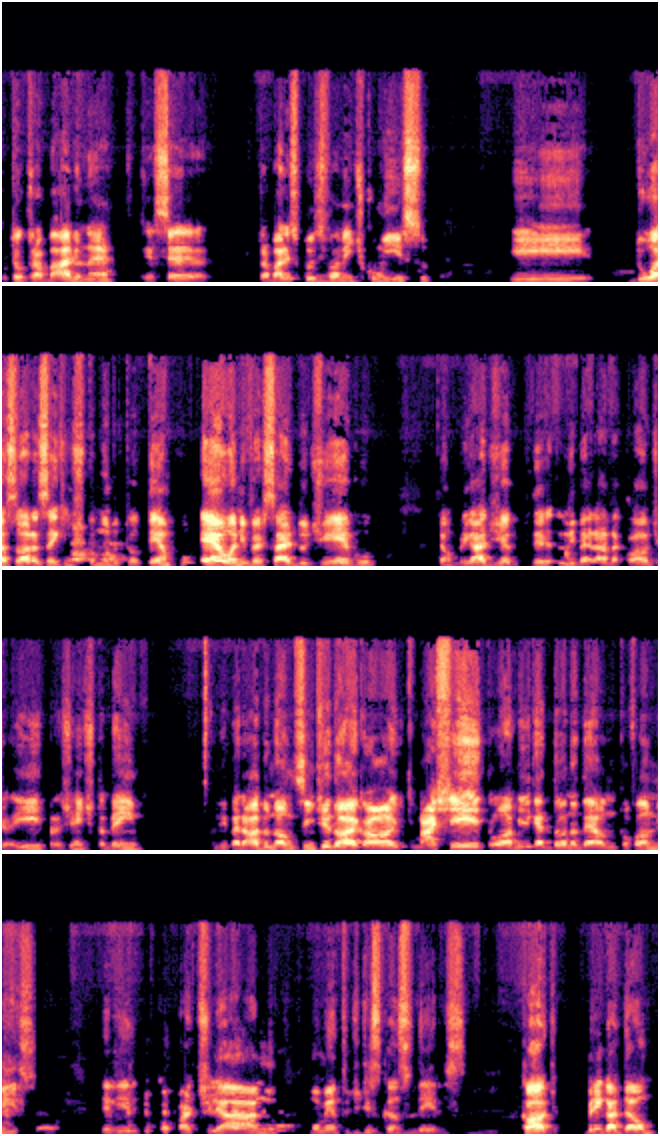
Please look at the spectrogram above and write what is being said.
o teu trabalho, né? Esse é trabalho exclusivamente com isso. E duas horas aí que a gente tomou do teu tempo. É o aniversário do Diego. Então, obrigado, Diego, por ter liberado a Cláudia aí para gente também. Liberado não no sentido, ai, ai machito, o homem que é dono dela. Não estou falando nisso. É ele compartilhar no momento de descanso deles. Cláudia, brigadão,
